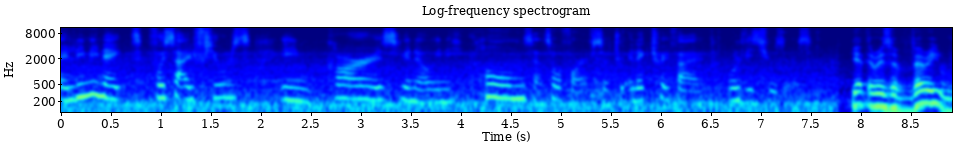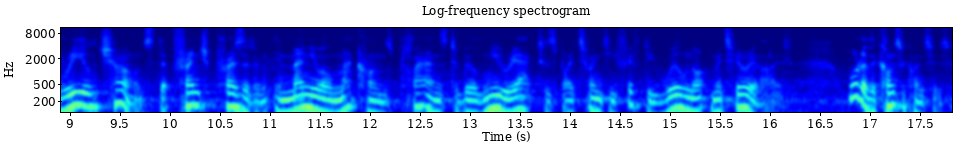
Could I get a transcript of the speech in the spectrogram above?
eliminate fossil fuels in cars, you know, in homes and so forth, so to electrify all these users. Yet there is a very real chance that French President Emmanuel Macron's plans to build new reactors by 2050 will not materialize. What are the consequences?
